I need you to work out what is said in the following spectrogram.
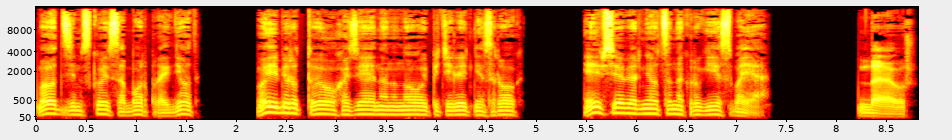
Вот земской собор пройдет, выберут твоего хозяина на новый пятилетний срок, и все вернется на круги своя. Да уж.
